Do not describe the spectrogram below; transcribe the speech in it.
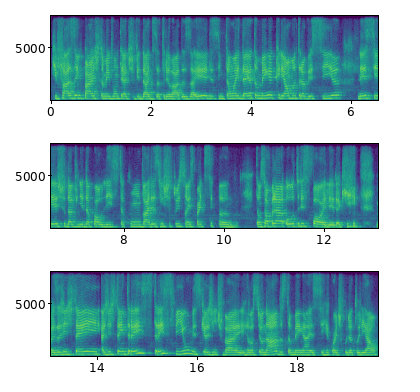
que fazem parte, também vão ter atividades atreladas a eles. Então, a ideia também é criar uma travessia nesse eixo da Avenida Paulista, com várias instituições participando. Então, só para outro spoiler aqui, mas a gente tem, a gente tem três, três filmes que a gente vai relacionados também a esse recorte curatorial,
